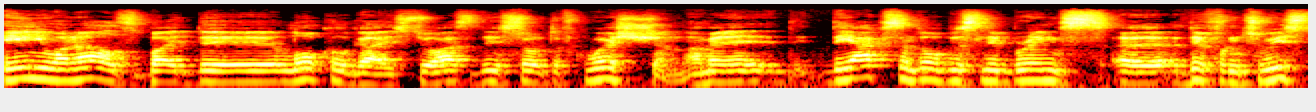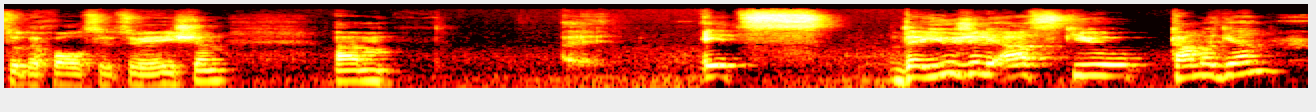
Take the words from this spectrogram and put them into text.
anyone else but the local guys to ask this sort of question. I mean, the accent obviously brings a different twist to the whole situation. Um, it's they usually ask you, "Come again."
